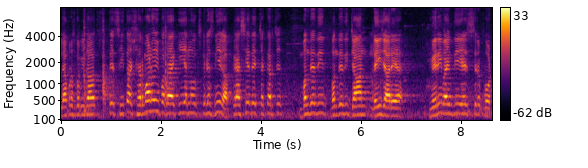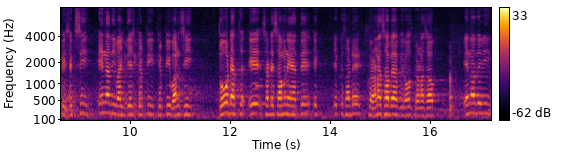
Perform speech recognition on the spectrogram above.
ਲੈਪਰੋਸਕੋਪੀ ਦਾ ਤੇ ਸੀਤਾ ਸ਼ਰਮਾ ਨੂੰ ਵੀ ਪਤਾ ਹੈ ਕਿ ਇਹਨੂੰ ਐਕਸਪੀਰੀਅੰਸ ਨਹੀਂ ਹੈਗਾ। ਪੈਸੇ ਦੇ ਚੱਕਰ 'ਚ ਬੰਦੇ ਦੀ ਬੰਦੇ ਦੀ ਜਾਨ ਲਈ ਜਾ ਰਿਹਾ ਹੈ। ਮੇਰੀ ਵਾਈਫ ਦੀ ਏਜ ਸਿਰਫ 46 ਸੀ ਇਹਨਾਂ ਦੀ ਵਾਈਫ ਦੀ ਏਜ 50 51 ਸੀ। ਦੋ ਡੈਥ ਇਹ ਸਾਡੇ ਸਾਹਮਣੇ ਹੈ ਤੇ ਇੱਕ ਇੱਕ ਸਾਡੇ ਖੁਰਾਣਾ ਸਾਹਿਬ ਹੈ ਵਿਰੋਧ ਖੁਰਾਣਾ ਸਾਹਿਬ। ਇਹਨਾਂ ਦੇ ਵੀ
